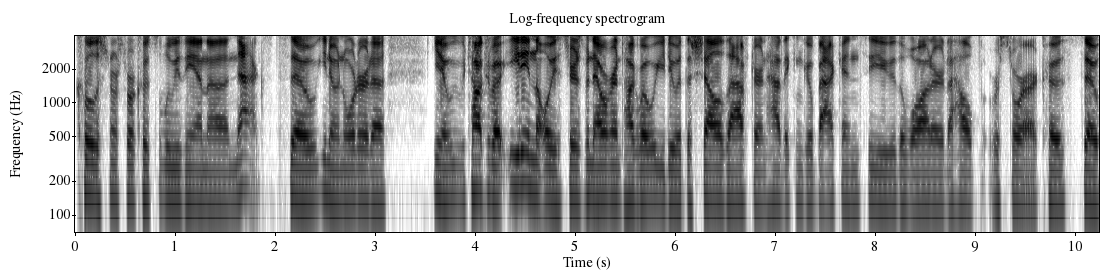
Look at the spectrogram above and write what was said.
Coalition Restore Coastal Louisiana next. So, you know, in order to, you know, we talked about eating the oysters, but now we're going to talk about what you do with the shells after and how they can go back into the water to help restore our coast. So,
